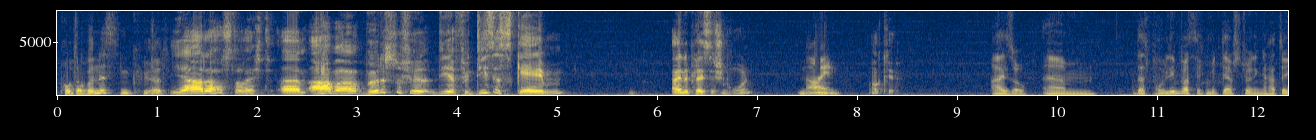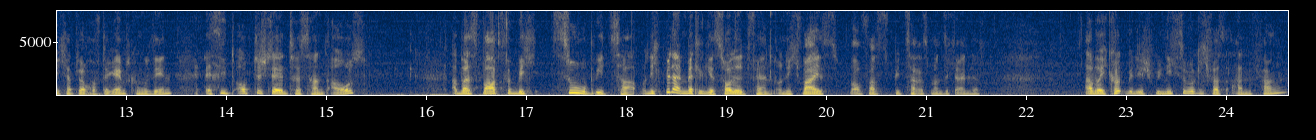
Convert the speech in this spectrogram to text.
Protagonisten kürt. Ja, da hast du recht. Ähm, aber würdest du für, dir für dieses Game eine Playstation holen? Nein. Okay. Also, ähm, das Problem, was ich mit Death Stranding hatte, ich habe es ja auch auf der Gamescom gesehen, es sieht optisch sehr interessant aus, aber es war für mich zu bizarr. Und ich bin ein Metal Gear Solid Fan und ich weiß, auf was Bizarres man sich einlässt. Aber ich konnte mit dem Spiel nicht so wirklich was anfangen.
